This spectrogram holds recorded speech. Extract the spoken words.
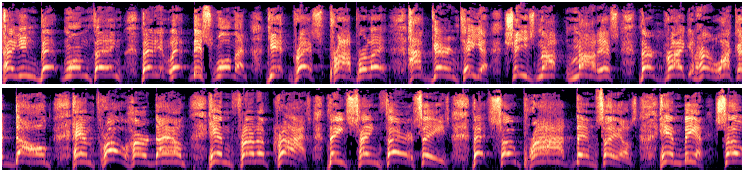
And you can bet one thing they didn't let this woman get dressed properly. I guarantee you she's not modest. They're dragging her like a dog and throw her down in front of Christ. These same Pharisees that so pride themselves in being so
